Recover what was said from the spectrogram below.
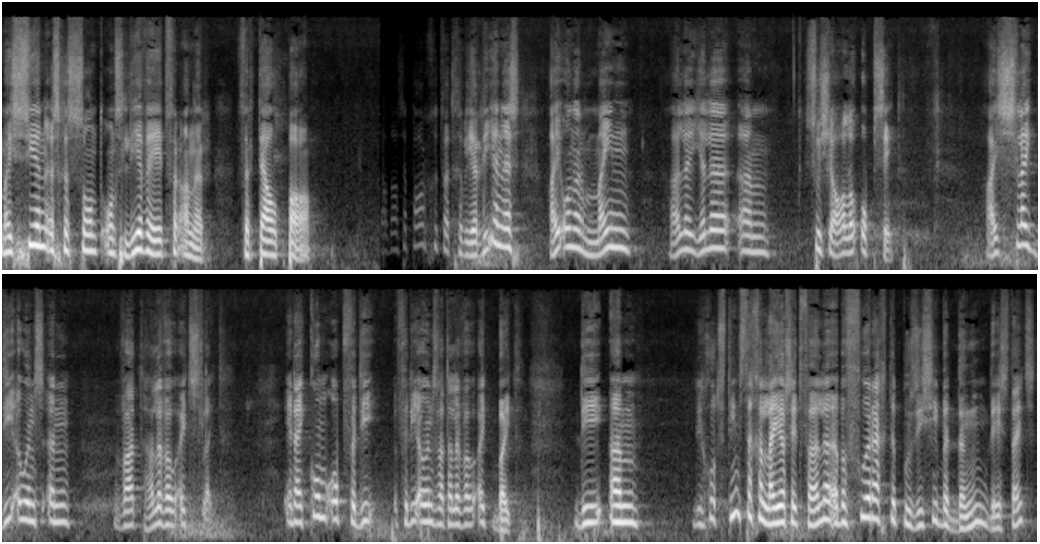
My seun is gesond, ons lewe het verander, vertel pa. Daar's 'n paar goed wat gebeur. Die een is hy ondermyn hulle hele ehm um, sosiale opset. Hy sluit die ouens in wat hulle wou uitsluit. En hy kom op vir die vir die ouens wat hulle wou uitbuit. Die ehm um, die godsdienstige leiers het vir hulle 'n bevoordeelde posisie beding destyds.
